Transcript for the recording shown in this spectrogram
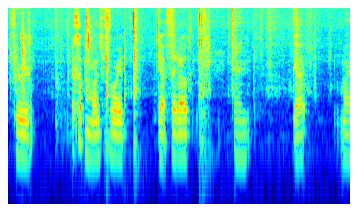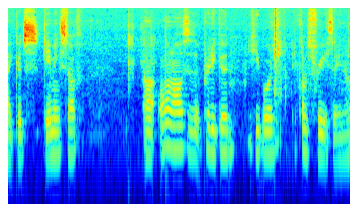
for a couple months before I got fed up and got my good gaming stuff. Uh, all in all, this is a pretty good keyboard. It comes free, so you know.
